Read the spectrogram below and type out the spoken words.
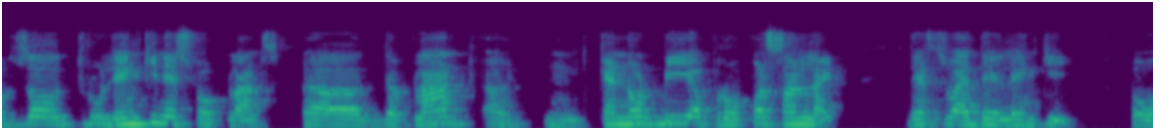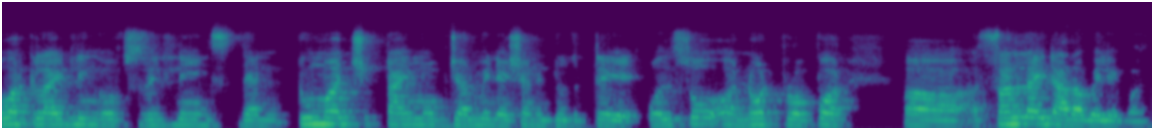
observed through lankiness of plants. Uh, the plant uh, cannot be a proper sunlight. That's why they're lanky. Overclouding of seedlings, then too much time of germination into the tray. Also, uh, not proper uh, sunlight are available.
